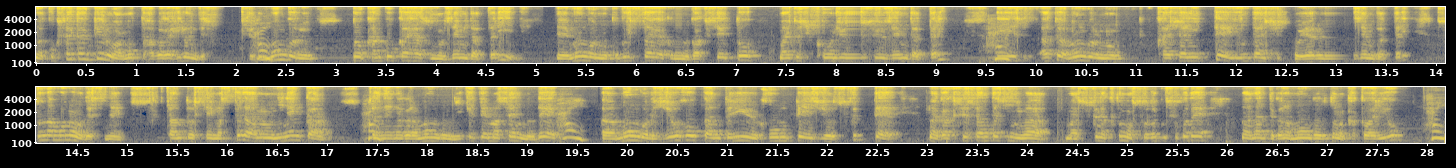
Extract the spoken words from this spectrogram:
まあ、国際関係論はもっと幅が広いんですけど、はい。モンゴルの観光開発のゼミだったり、えーモンゴルの国立大学の学生と毎年交流するゼミだったり、はい。であとはモンゴルの会社に行ってインターンシップをやるゼミだったり、そんなものをですね、担当しています。ただ、あの、2年間、残念ながらモンゴルに行けてませんので、はいあモンゴル情報館というホームページを作って、まあ、学生さんたちには、まあ、少なくともそれそこで、まあ、なんていうかな、モンゴルとの関わりをはい。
